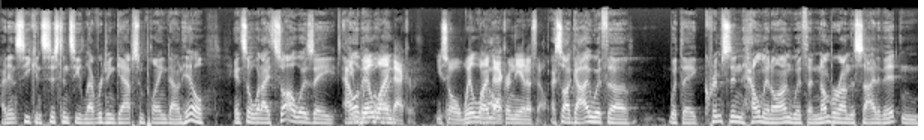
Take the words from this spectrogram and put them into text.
I didn't see consistency leveraging gaps and playing downhill. And so what I saw was a A Alabama will line- linebacker. You saw a will linebacker in the NFL. I saw a guy with a with a crimson helmet on with a number on the side of it and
